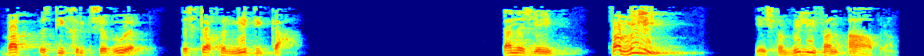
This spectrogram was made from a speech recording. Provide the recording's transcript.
Wat is die Griekse woord? Dis tog genetika. Dan is jy familie. Jy's familie van Abraham.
